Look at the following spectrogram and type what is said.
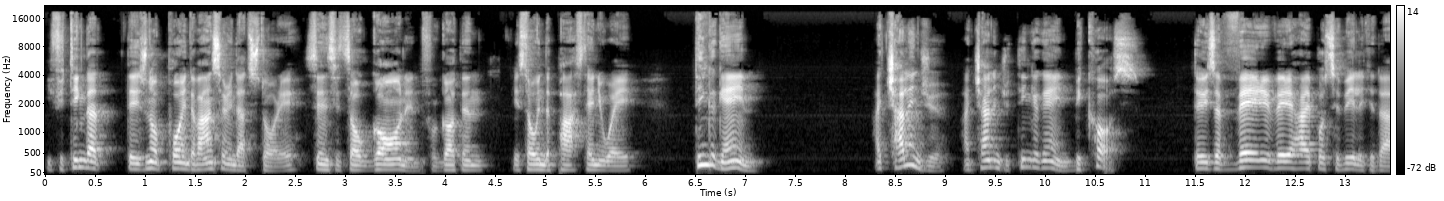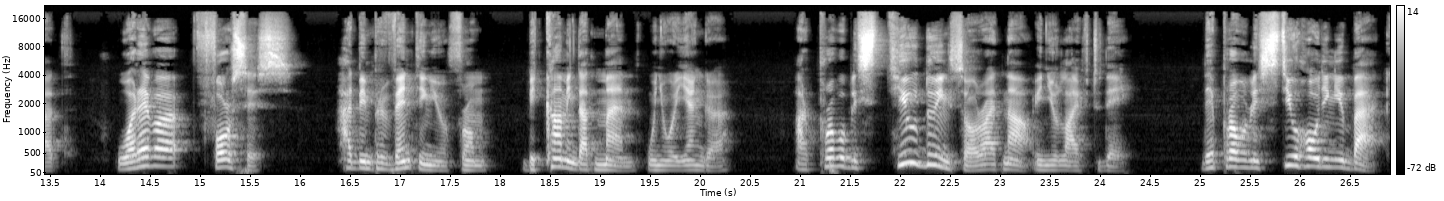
If you think that there is no point of answering that story, since it's all gone and forgotten, it's all in the past anyway, think again. I challenge you, I challenge you, think again, because there is a very, very high possibility that whatever forces had been preventing you from becoming that man when you were younger are probably still doing so right now in your life today. They're probably still holding you back.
